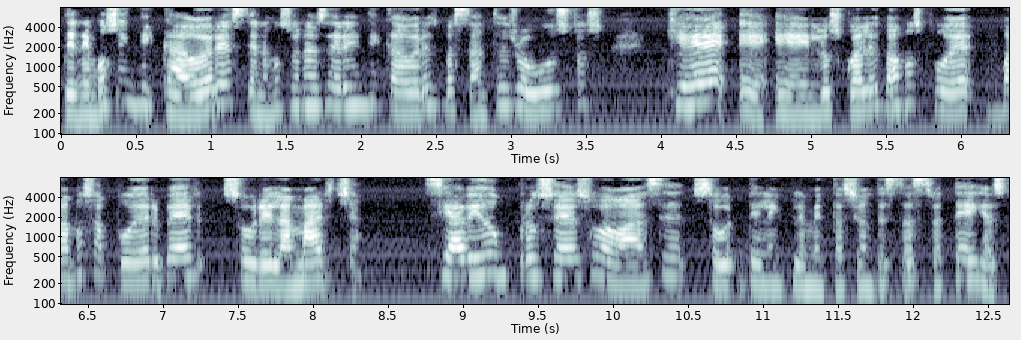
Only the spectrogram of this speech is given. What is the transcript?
Tenemos indicadores, tenemos una serie de indicadores bastante robustos que eh, en los cuales vamos, poder, vamos a poder ver sobre la marcha si ha habido un proceso, avance sobre, de la implementación de estas estrategias.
